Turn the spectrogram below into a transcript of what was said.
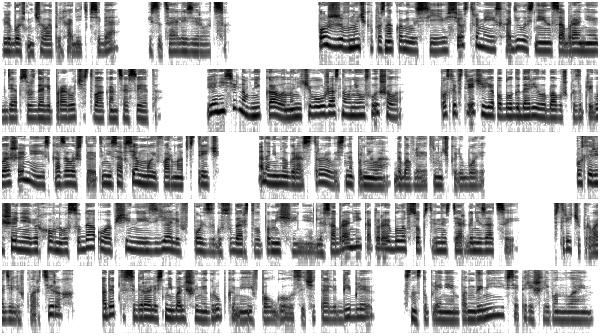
Любовь начала приходить в себя и социализироваться. Позже внучка познакомилась с ее сестрами и сходила с ней на собрание, где обсуждали пророчество о конце света. Я не сильно вникала, но ничего ужасного не услышала. После встречи я поблагодарила бабушку за приглашение и сказала, что это не совсем мой формат встреч. Она немного расстроилась, но поняла, добавляет внучка Любови. После решения Верховного суда у общины изъяли в пользу государства помещение для собраний, которое было в собственности организации. Встречи проводили в квартирах, адепты собирались небольшими группками и в полголоса читали Библию. С наступлением пандемии все перешли в онлайн.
